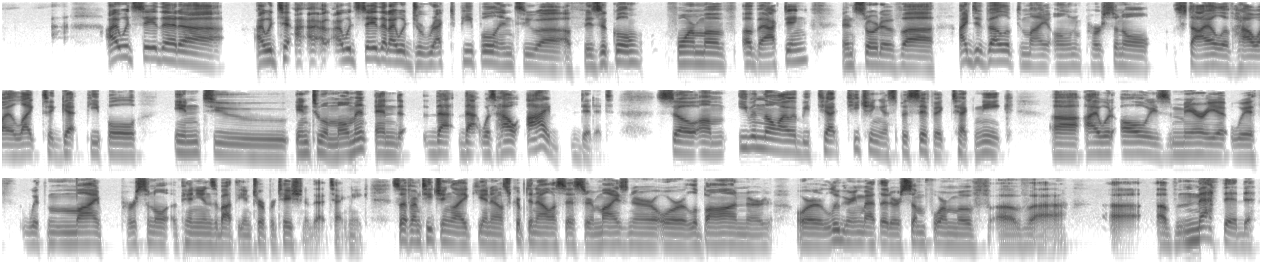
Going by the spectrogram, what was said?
I would say that uh, I would t- I, I would say that I would direct people into a, a physical form of of acting and sort of uh, I developed my own personal style of how I like to get people into into a moment and that that was how I did it. So um, even though I would be te- teaching a specific technique, uh, I would always marry it with with my personal opinions about the interpretation of that technique. So if I'm teaching like you know script analysis or Meisner or Laban or or Lugering method or some form of of uh, uh, of method,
